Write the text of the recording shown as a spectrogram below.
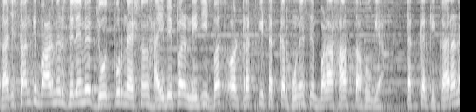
राजस्थान के बाड़मेर ज़िले में जोधपुर नेशनल हाईवे पर निजी बस और ट्रक की टक्कर होने से बड़ा हादसा हो गया। टक्कर के कारण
